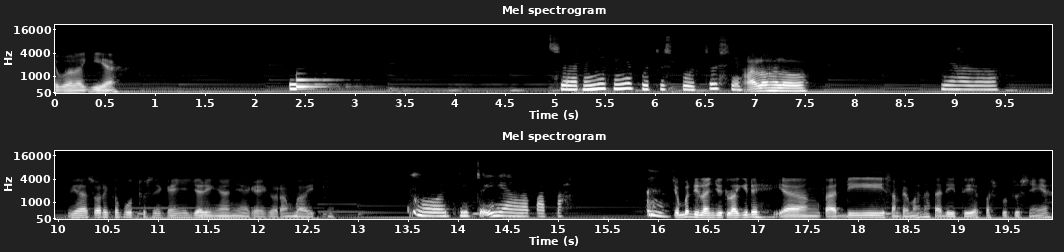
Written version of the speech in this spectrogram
coba lagi ya. Suaranya kayaknya putus-putus ya. Halo halo. Ya halo Ya sorry keputus nih kayaknya jaringannya kayak kurang baik nih. Oh gitu. Iya nggak apa-apa. Coba dilanjut lagi deh yang tadi sampai mana tadi itu ya pas putusnya ya?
